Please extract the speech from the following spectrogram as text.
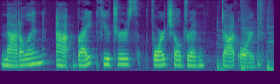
madeline at brightfuturesforchildren.org.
